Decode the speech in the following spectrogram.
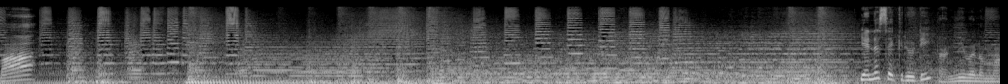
மா என்ன செக்யூரிட்டி? தண்ணி வேணுமா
